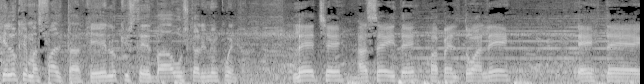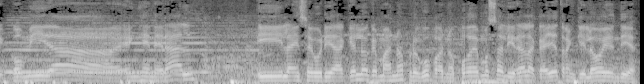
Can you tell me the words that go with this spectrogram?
¿Qué es lo que más falta? ¿Qué es lo que usted va a buscar y no encuentra? Leche, aceite, papel toalé, este, comida en general, y la inseguridad que es lo que más nos preocupa. No podemos salir a la calle tranquilos hoy en día.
